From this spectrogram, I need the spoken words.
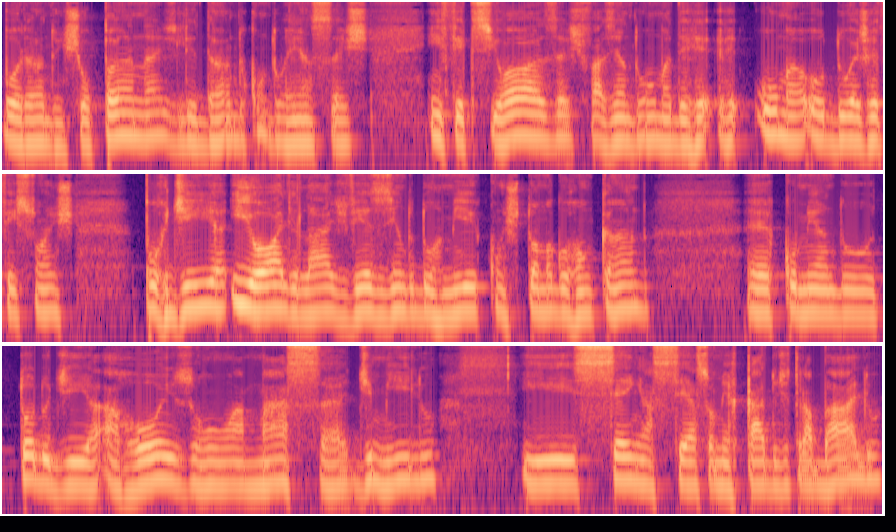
morando em choupanas, lidando com doenças infecciosas, fazendo uma, de, uma ou duas refeições por dia e olhe lá, às vezes, indo dormir com o estômago roncando é, comendo todo dia arroz ou uma massa de milho e sem acesso ao mercado de trabalho,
